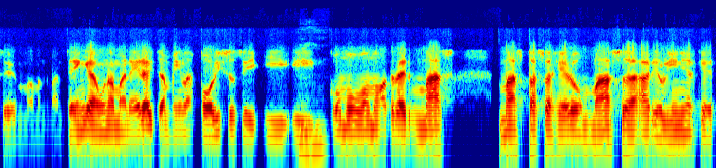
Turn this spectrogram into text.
se, mantenga de una manera y también las pólizas y, y, cómo vamos a traer más, más pasajeros, más aerolíneas que,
